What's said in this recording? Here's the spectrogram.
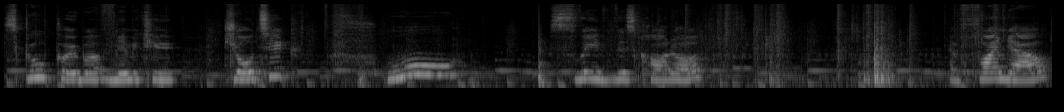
Skull Cobra, Mimikyu, Joltik. Ooh. Sleeve this card up and find out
